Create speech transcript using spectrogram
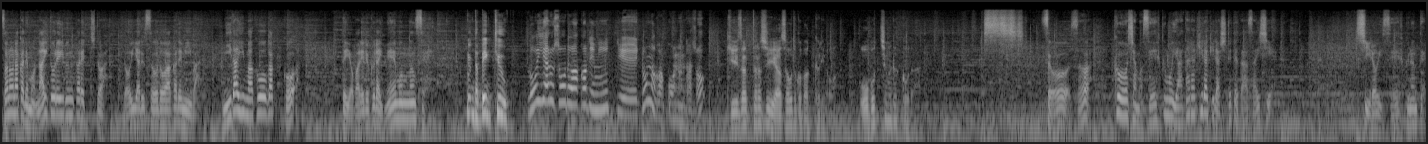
その中でもナイトレイブンカレッジとロイヤルソードアカデミーは二大魔法学校って呼ばれるくらい名門なんす the big two. ロイヤルソードアカデミーってどんな学校なんだぞ？気ざったらしい朝男ばっかりのお坊ちゃま学校だ。そうそう。校舎も制服もやたらキラキラしててダサいし。白い制服なんて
